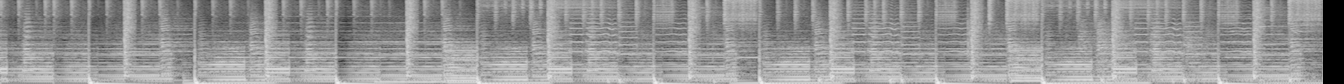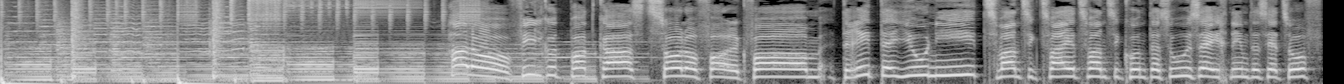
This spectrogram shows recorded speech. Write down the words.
Hallo, Feel Good Podcast Solo Folge vom 3. Juni 2022 kommt das raus. Ich nehme das jetzt auf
